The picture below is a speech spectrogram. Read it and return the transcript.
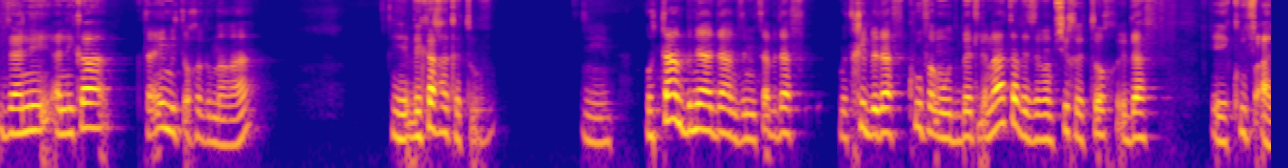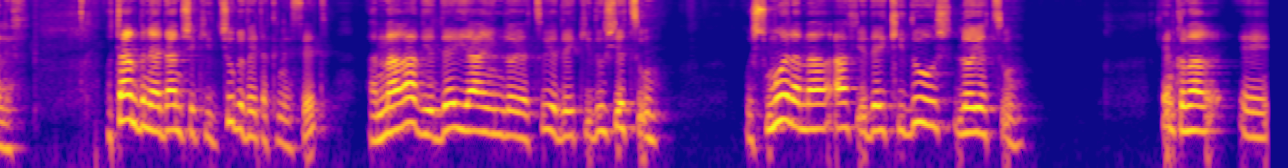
ואני אקרא קטעים מתוך הגמרא, וככה כתוב. אותם בני אדם, זה נמצא בדף מתחיל בדף ק עמוד ב' למטה וזה ממשיך לתוך דף אה, קא. אותם בני אדם שקידשו בבית הכנסת, אמר רב ידי יין לא יצאו, ידי קידוש יצאו. ושמואל אמר אף ידי קידוש לא יצאו. כן, כלומר, אה,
